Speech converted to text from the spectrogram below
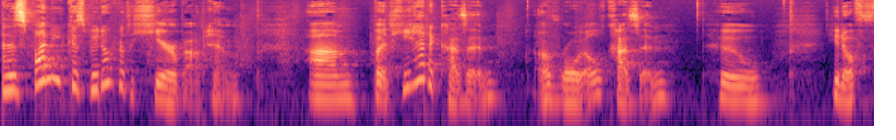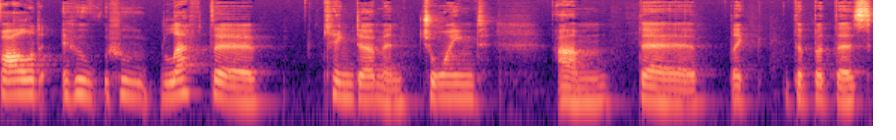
and it's funny because we don't really hear about him. Um, but he had a cousin, a royal cousin, who, you know, followed, who who left the kingdom and joined um, the like the Buddhist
